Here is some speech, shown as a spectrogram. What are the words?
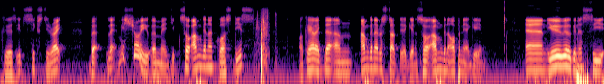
because it's 60 right but let me show you a magic. So I'm gonna close this. Okay like that. Um I'm gonna restart it again. So I'm gonna open it again. And you will gonna see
